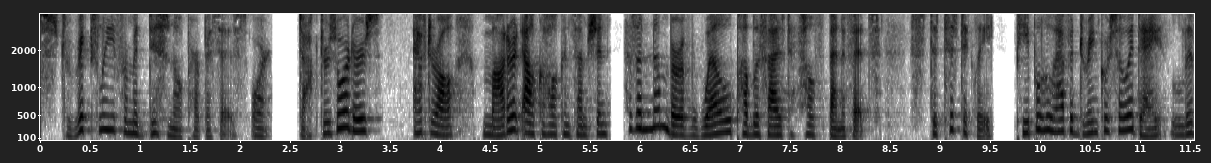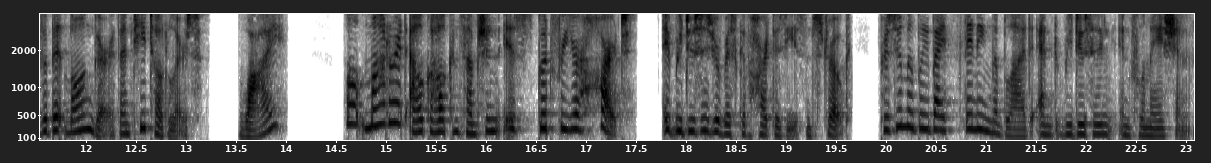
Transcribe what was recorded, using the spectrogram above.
strictly for medicinal purposes or doctor's orders. After all, moderate alcohol consumption has a number of well publicized health benefits. Statistically, people who have a drink or so a day live a bit longer than teetotalers. Why? Well, moderate alcohol consumption is good for your heart. It reduces your risk of heart disease and stroke, presumably by thinning the blood and reducing inflammation.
